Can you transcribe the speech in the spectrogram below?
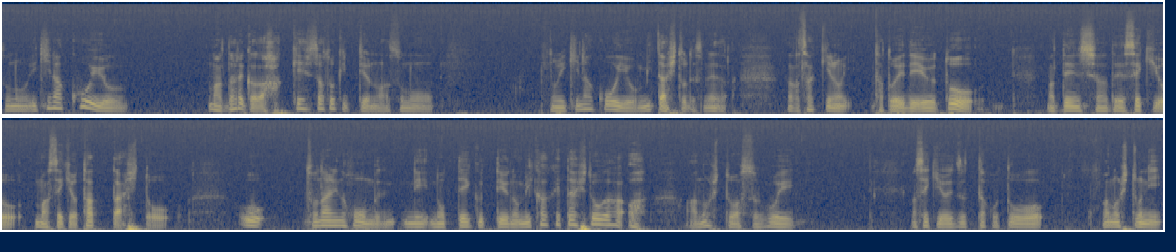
その粋な行為をまあ、誰かが発見した時っていうのはそのの粋な行為を見た人ですね。だからさっきの例えで言うと、まあ、電車で席を、まあ、席を立った人を隣のホームに乗っていくっていうのを見かけた人がああの人はすごい、まあ、席を譲ったことを他の人に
